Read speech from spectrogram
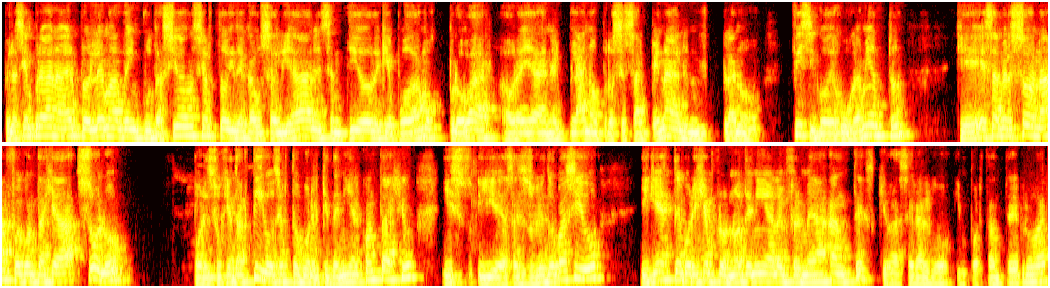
pero siempre van a haber problemas de imputación, ¿cierto? Y de causalidad en el sentido de que podamos probar, ahora ya en el plano procesal penal, en el plano físico de juzgamiento, que esa persona fue contagiada solo por el sujeto activo, ¿cierto? Por el que tenía el contagio, y, y ese sujeto pasivo, y que este, por ejemplo, no tenía la enfermedad antes, que va a ser algo importante de probar,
